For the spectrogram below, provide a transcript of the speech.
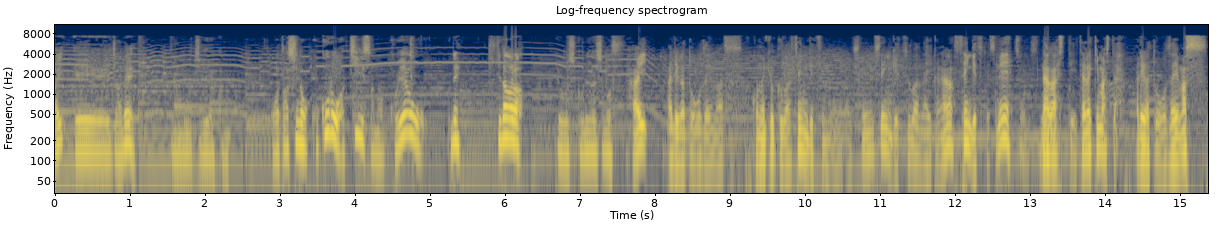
はい、えー、じゃあね、山口理也君、私の心は小さな小屋をね、聞きながらよろしくお願いします。はい、ありがとうございます。この曲は先月も、先々月はないかな？先月ですね。そうです流していただきました。ありがとうございます。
